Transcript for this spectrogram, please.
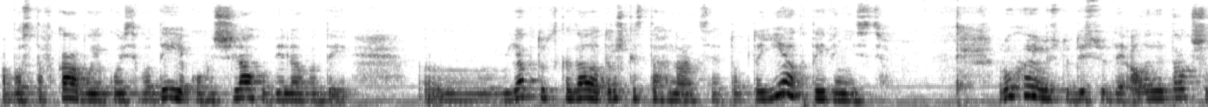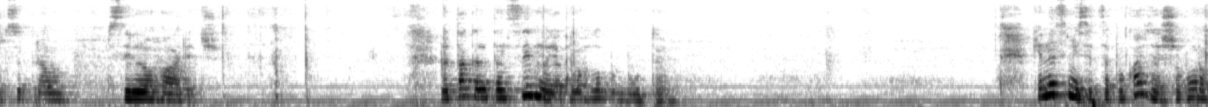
або ставка, або якоїсь води, якогось шляху біля води. Е, Я б тут сказала трошки стагнація. Тобто є активність. Рухаємось туди-сюди, але не так, що це прям сильно гаряче. Не так інтенсивно, як могло би бути. Кінець місяця показує, що ворог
